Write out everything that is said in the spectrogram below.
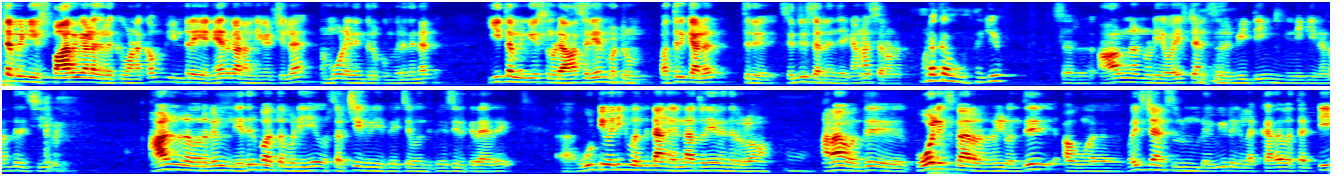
ஈத்தமிழ் நியூஸ் பார்வையாளர்களுக்கு வணக்கம். இன்றைய நேர்காணல் நிகழ்ச்சியில் நம்மோடு இணைந்திருக்கும் விருந்தினர் ஈத்தமிழ் நியூஸினுடைய ஆசிரியர் மற்றும் பத்திரிகையாளர் திரு செந்தில் சார் இருக்காங்க சார் வணக்கம். வணக்கம். ஹக்கீம் சார் ஆளுநருடைய வைஸ் சான்சலர் மீட்டிங் இன்னைக்கு நடந்துருச்சு. ஆளுநர் அவர்கள் எதிர்பார்த்தபடியே ஒரு சர்ச்சைக்குரிய பேச்சை வந்து பேசியிருக்கிறாரு. ஊட்டி வரைக்கும் வந்துட்டாங்க எல்லா துணைவேந்தர்களும் ஆனால் வந்து போலீஸ்காரர்கள் வந்து அவங்க வைஸ் சான்சலருடைய வீடுகளை கதவை தட்டி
